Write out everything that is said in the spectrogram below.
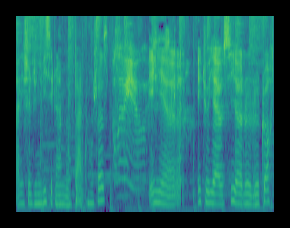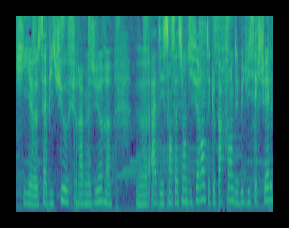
à l'échelle d'une vie, c'est quand même pas grand chose. Oui, oui, oui. Et, euh, et qu'il y a aussi euh, le, le corps qui euh, s'habitue au fur et à mesure euh, à des sensations différentes et que parfois en début de vie sexuelle,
